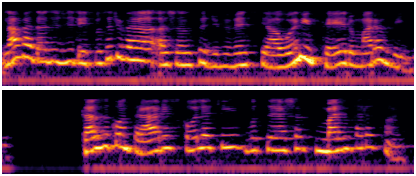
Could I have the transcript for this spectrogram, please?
na verdade, eu diria, se você tiver a chance de vivenciar o ano inteiro, maravilha. Caso contrário, escolha a que você acha mais interessante.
